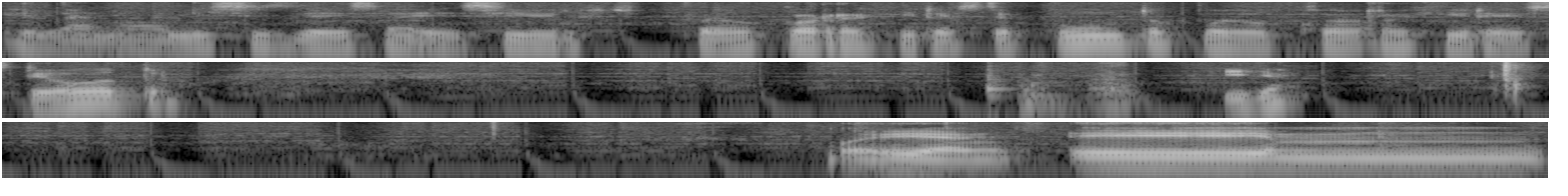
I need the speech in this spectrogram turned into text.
el análisis de esa, decir, puedo corregir este punto, puedo corregir este otro. Y ya. Muy bien. Y mm,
